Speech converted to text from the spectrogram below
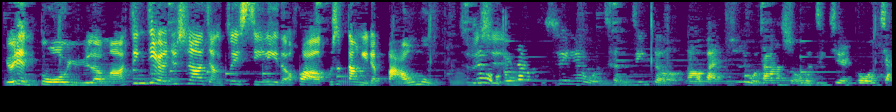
有点多余了吗？经纪人就是要讲最犀利的话，而不是当你的保姆，是不是？这样子，是因为我曾经的老板，就是我当时候的经纪人跟我讲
